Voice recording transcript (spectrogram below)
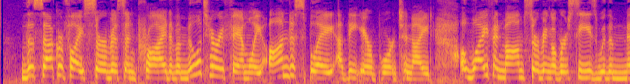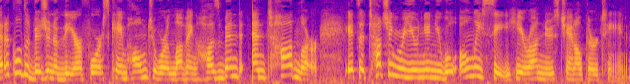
The sacrifice, service, and pride of a military family on display at the airport tonight. A wife and mom serving overseas with a medical division of the Air Force came home to her loving husband and toddler. It's a touching reunion you will only see here on News Channel 13.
